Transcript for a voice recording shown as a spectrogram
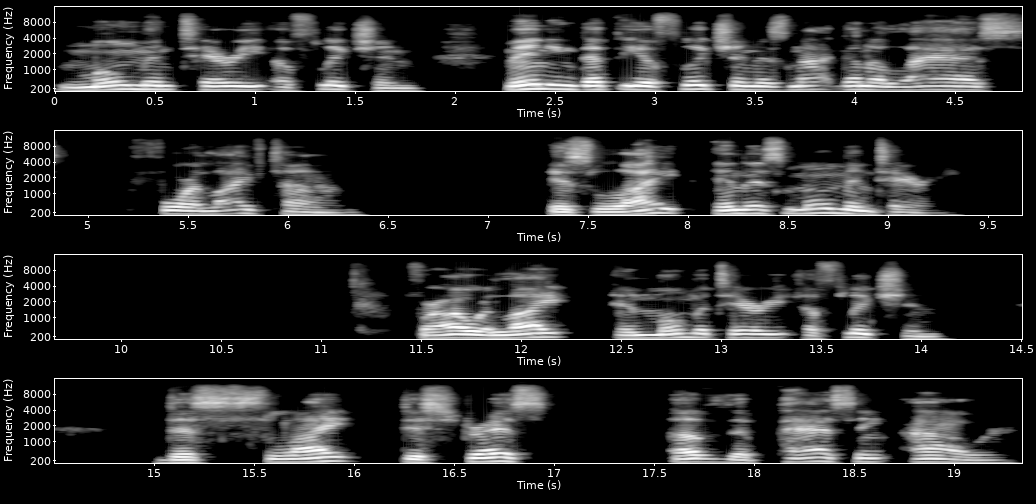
momentary affliction, meaning that the affliction is not going to last for a lifetime. is light and is momentary. For our light and momentary affliction, the slight distress of the passing hour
